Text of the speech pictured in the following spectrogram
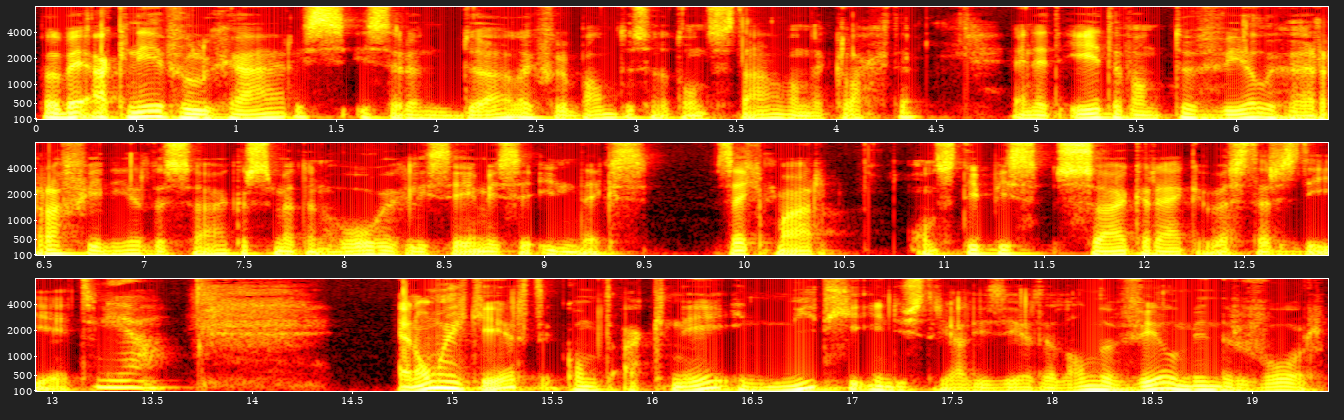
Wel, bij acne vulgaris is er een duidelijk verband tussen het ontstaan van de klachten en het eten van te veel geraffineerde suikers met een hoge glycemische index. Zeg maar ons typisch suikerrijk westers dieet. Ja. En omgekeerd komt acne in niet geïndustrialiseerde landen veel minder voor.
